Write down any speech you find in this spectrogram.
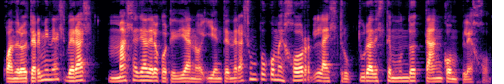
Cuando lo termines verás más allá de lo cotidiano y entenderás un poco mejor la estructura de este mundo tan complejo,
